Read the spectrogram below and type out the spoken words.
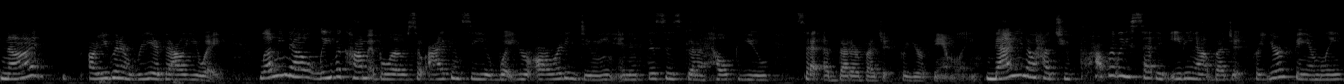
not, are you gonna reevaluate? Let me know, leave a comment below so I can see what you're already doing and if this is gonna help you set a better budget for your family. Now you know how to properly set an eating out budget for your family,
